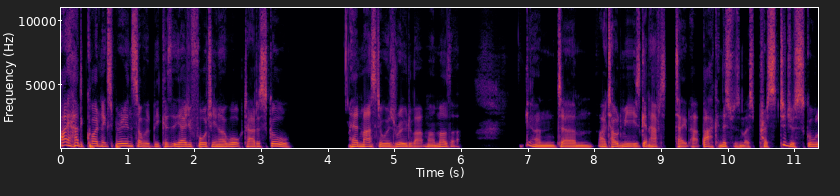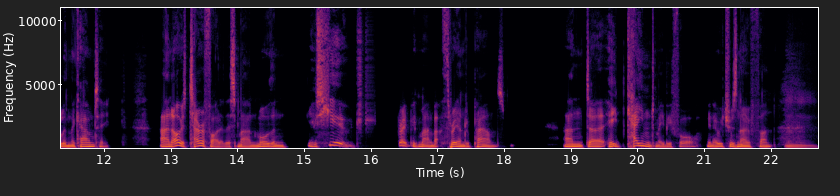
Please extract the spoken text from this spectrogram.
I had quite an experience of it because at the age of 14, I walked out of school. Headmaster was rude about my mother. And um, I told him he's going to have to take that back. And this was the most prestigious school in the county. And I was terrified of this man more than he was huge, great big man, about 300 pounds. And uh, he'd caned me before, you know, which was no fun. Mm.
